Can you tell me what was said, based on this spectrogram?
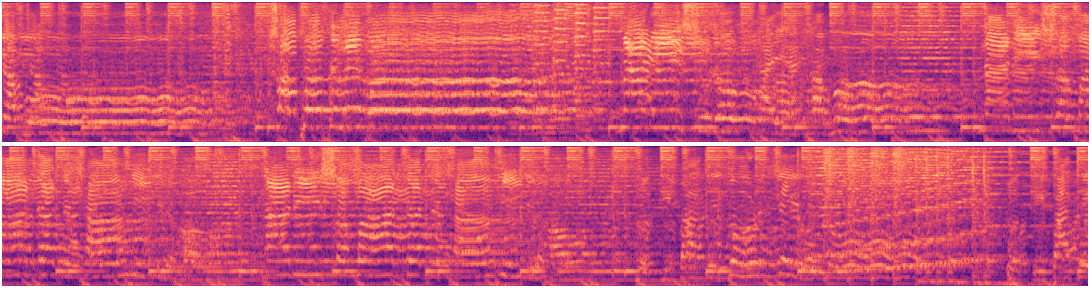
যাব, শপথ নেব। নারী সুরক্ষায় খাব নারী সমাজ সামিল হব নারী সমাজ সামিল হব প্রতিবাদ করছে প্রতিবাদে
